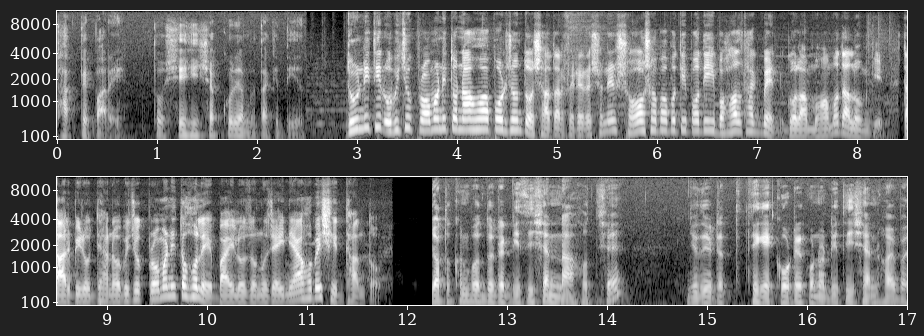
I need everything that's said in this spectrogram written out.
থাকতে পারে। তো সেই হিসাব করে আমরা তাকে দিয়ে দুর্নীতির অভিযোগ প্রমাণিত না হওয়া পর্যন্ত সাঁতার ফেডারেশনের সহসভাপতি পদেই বহাল থাকবেন গোলাম মোহাম্মদ আলমগীর। তার বিরুদ্ধে আনা অভিযোগ প্রমাণিত হলে বাইলোজ অনুযায়ী নেওয়া হবে সিদ্ধান্ত। যতক্ষণ পর্যন্ত এটা ডিসিশন না হচ্ছে, যদি এটা থেকে কোর্টের কোনো ডিসিশন হয় বা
